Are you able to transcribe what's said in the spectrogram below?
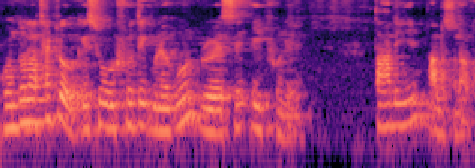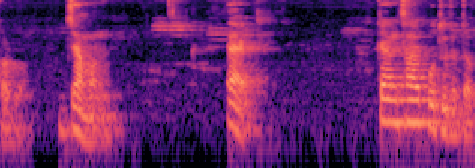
গন্ধ না থাকলেও কিছু ঔষধি গুণাগুণ রয়েছে এই ফুলে। তা নিয়ে আলোচনা করব। যেমন, এক, ক্যান্সার প্রতিরোধক।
